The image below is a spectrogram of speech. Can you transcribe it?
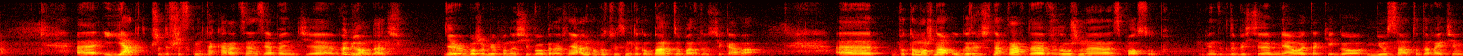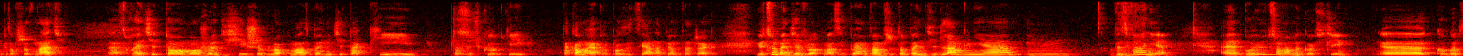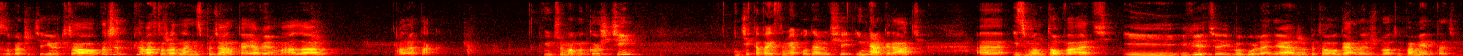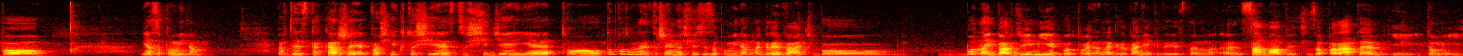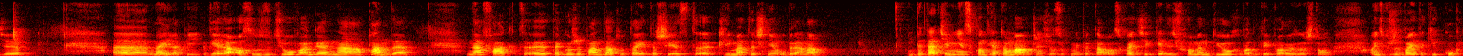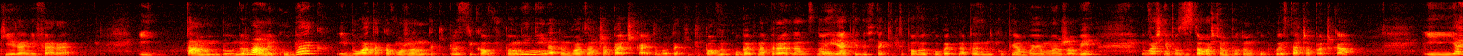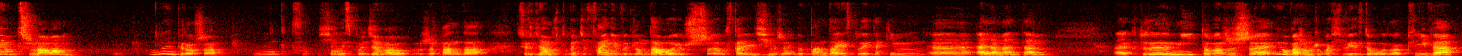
E, I jak przede wszystkim taka recenzja będzie wyglądać. Nie wiem, może mnie ponosi wyobraźnia, ale po prostu jestem tego bardzo, bardzo ciekawa. E, bo to można ugryźć naprawdę w różny sposób. Więc gdybyście miały takiego newsa, to dawajcie mi proszę znać. E, Słuchajcie, to może dzisiejszy vlogmas będzie taki dosyć krótki. Taka moja propozycja na piąteczek. Jutro będzie vlogmas i powiem Wam, że to będzie dla mnie mm, wyzwanie, bo jutro mamy gości. E, kogo to zobaczycie jutro? Znaczy, dla Was to żadna niespodzianka, ja wiem, ale, ale tak. Jutro mamy gości. Ciekawa jestem, jak uda mi się i nagrać, e, i zmontować, i, i wiecie, i w ogóle, nie? Żeby to ogarnąć, żeby o tym pamiętać, bo ja zapominam. Prawda jest taka, że jak właśnie ktoś jest, coś się dzieje, to, to potem najzwyczajniej na świecie zapominam nagrywać, bo, bo najbardziej mi jakby odpowiada nagrywanie, kiedy jestem e, sama, wiecie, z aparatem i, i to mi idzie e, najlepiej. Wiele osób zwróciło uwagę na pandę, na fakt e, tego, że panda tutaj też jest e, klimatycznie ubrana. Pytacie mnie, skąd ja to mam? Część osób mnie pytało. Słuchajcie, kiedyś w Home chyba do tej pory zresztą, oni sprzedawali takie kubki renifery. I tam był normalny kubek i była taka włożona takie plastikowe wypełnienie i na tym była ta czapeczka. I to był taki typowy kubek na prezent. No i ja kiedyś taki typowy kubek na prezent kupiłam mojemu mężowi. I właśnie pozostałością po tym kubku jest ta czapeczka. I ja ją trzymałam. No i proszę, nikt się nie spodziewał, że panda. Stwierdziłam, że to będzie fajnie wyglądało. Już e, ustaliliśmy, że jakby panda jest tutaj takim e, elementem, e, który mi towarzyszy i uważam, że właściwie jest to urokliwe.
